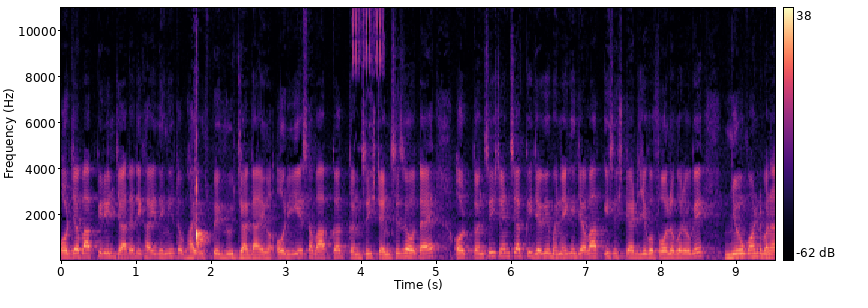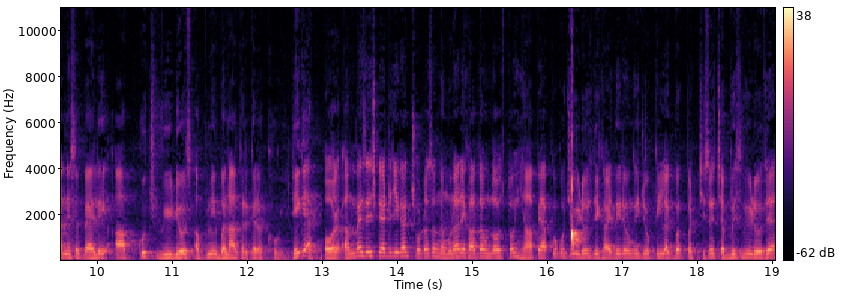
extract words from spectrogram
और जब आपकी रील ज़्यादा दिखाई देंगी तो भाई उस पर व्यूज़ ज़्यादा आएगा। और ये सब आपका कंसिस्टेंसी से होता है। और कंसिस्टेंसी आपकी जब बनेगी, जब आप इस स्ट्रेटजी को फॉलो करोगे न्यू अकाउंट बनाने से पहले आप कुछ वीडियोज़ अपनी बना करके रखोगे, ठीक है? और अब मैं इस स्ट्रेटजी का छोटा सा नमूना दिखाता हूँ दोस्तों। यहाँ पे आपको कुछ वीडियोज़ दिखाई दे रही होंगी जो कि लगभग 25 से 26 वीडियोज़ है।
